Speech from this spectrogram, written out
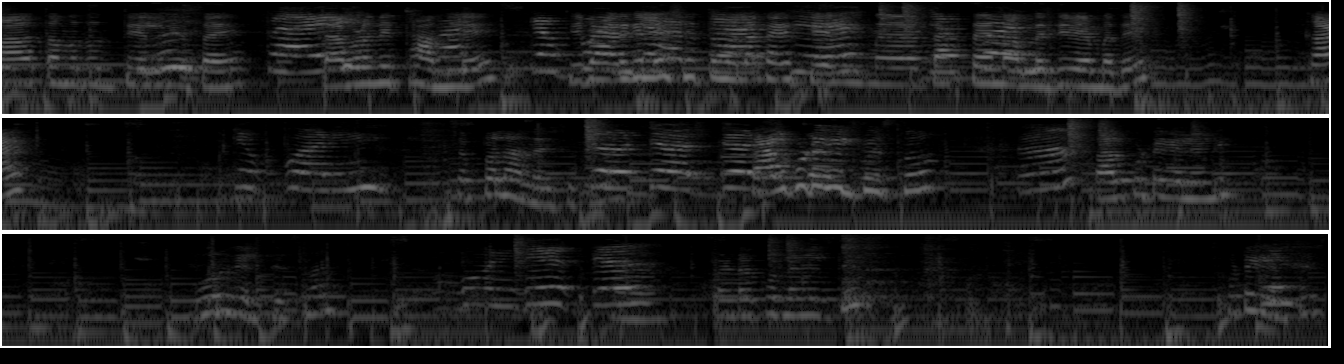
आता मधून तेल घेत आहे त्यामुळे मी थांबले. ती बाहेर गेल्याशी तुम्हाला काही तेल टाकता येणार नाही दिव्यामध्ये. काय? चप्पल आणायची. काल कुठे गेलतीस तू? काल कुठे गेलेली? भूर गेलतीस ना? पंढरपूरला गेलतीस? कुठे गेलतीस?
